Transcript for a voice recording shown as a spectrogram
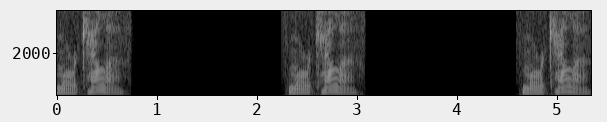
Morkella Morkella Morkella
